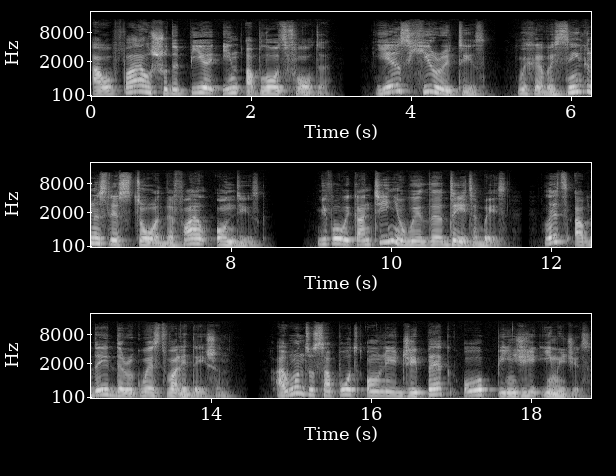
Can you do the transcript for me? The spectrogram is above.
Our file should appear in uploads folder. Yes, here it is. We have asynchronously stored the file on disk. Before we continue with the database, let's update the request validation. I want to support only JPEG or PNG images.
